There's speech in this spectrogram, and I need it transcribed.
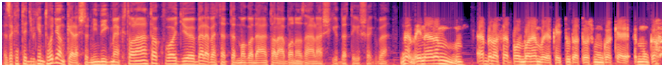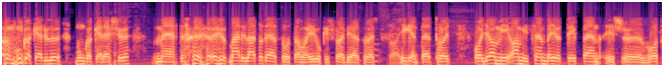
Ezeket egyébként hogyan kerested? Mindig megtaláltak, vagy belevetetted magad általában az álláshirdetésekbe? Nem, én nem, ebben a szempontból nem vagyok egy tudatos munka, munka, munkakerülő, munkakereső, mert már látod, elszóltam a jó kis elszólás. Igen, tehát hogy, hogy ami, ami szembe jött éppen, és volt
